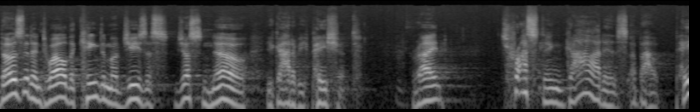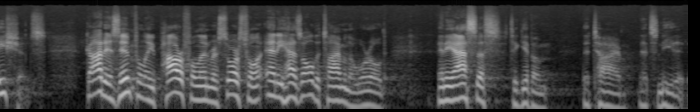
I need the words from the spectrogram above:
Those that indwell the kingdom of Jesus just know you got to be patient, right? Trusting God is about patience. God is infinitely powerful and resourceful, and He has all the time in the world. And He asks us to give Him the time that's needed.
